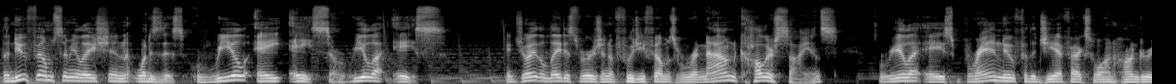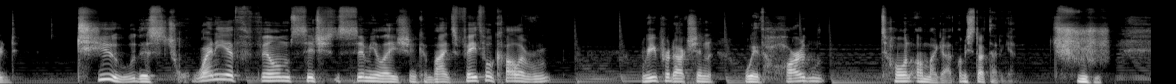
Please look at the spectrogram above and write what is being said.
The new film simulation, what is this? Real A Ace, or Reala Ace. Enjoy the latest version of Fujifilm's renowned color science, Reala Ace, brand new for the GFX 102. This 20th film simulation combines faithful color re- reproduction with hard tone. Oh my God, let me start that again.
